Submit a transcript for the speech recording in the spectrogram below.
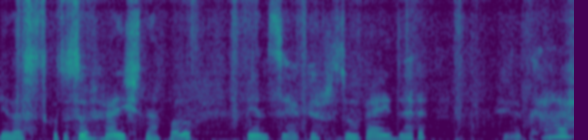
nie losy, tylko to co wybraliście na polu więc jak już tu wejdę, chwilka.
